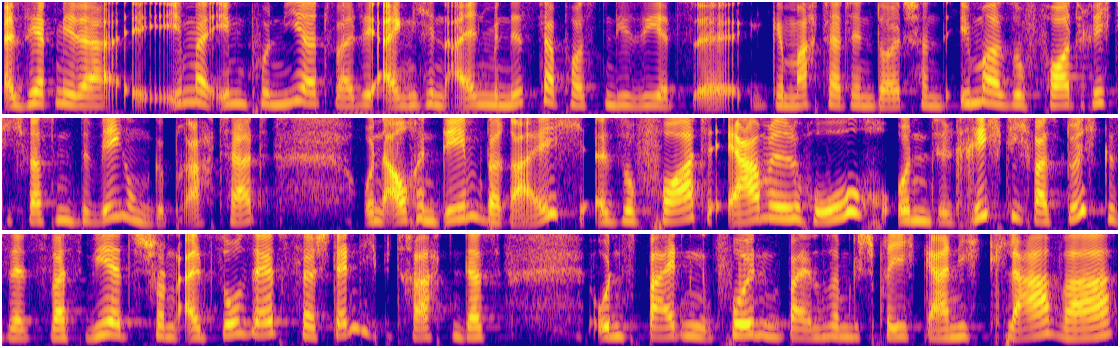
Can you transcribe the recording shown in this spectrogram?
also sie hat mir da immer imponiert, weil sie eigentlich in allen Ministerposten, die sie jetzt äh, gemacht hat in Deutschland, immer sofort richtig was in Bewegung gebracht hat. Und auch in dem Bereich äh, sofort Ärmel hoch und richtig was durchgesetzt, was wir jetzt schon als so selbstverständlich betrachten, dass uns beiden vorhin bei unserem Gespräch gar nicht klar war,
